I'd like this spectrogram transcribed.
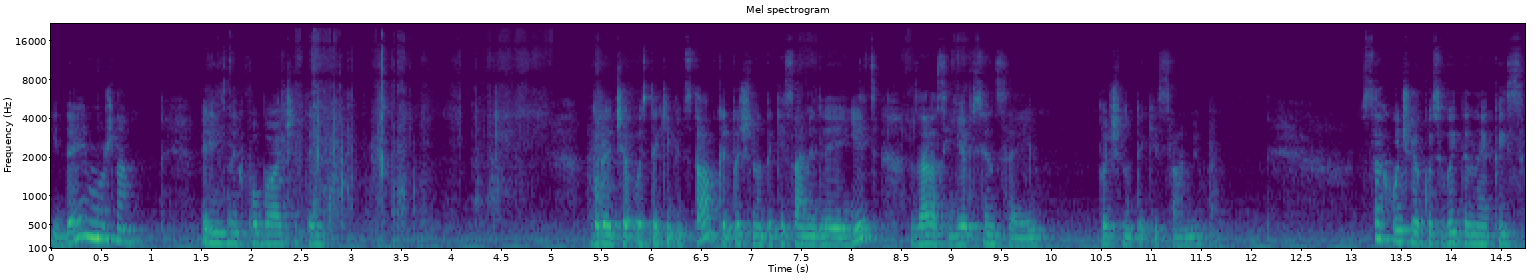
ідей можна різних побачити. До речі, ось такі підставки, точно такі самі для яєць, зараз є в сінсеї. Точно такі самі. Все, хочу якось вийти на якийсь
